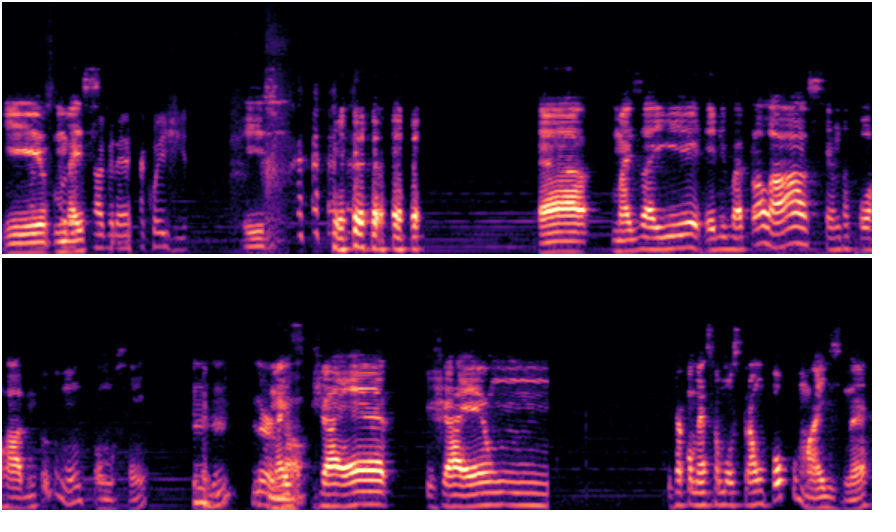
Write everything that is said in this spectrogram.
E, mistura mas... A Grécia com o Egito. Isso. é, mas aí ele vai para lá, senta porrada em todo mundo, como sempre. Uhum, normal. Mas já é, já é um. Já começa a mostrar um pouco mais, né?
